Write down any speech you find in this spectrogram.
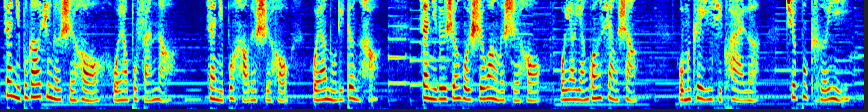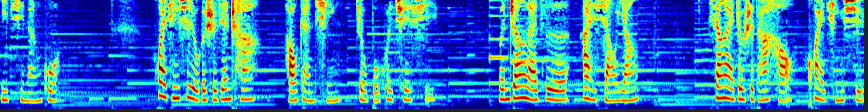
在你不高兴的时候，我要不烦恼；在你不好的时候，我要努力更好。在你对生活失望的时候，我要阳光向上；我们可以一起快乐，却不可以一起难过。坏情绪有个时间差，好感情就不会缺席。文章来自爱小羊。相爱就是打好坏情绪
